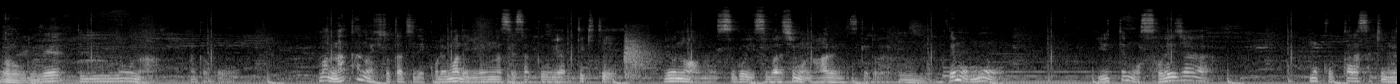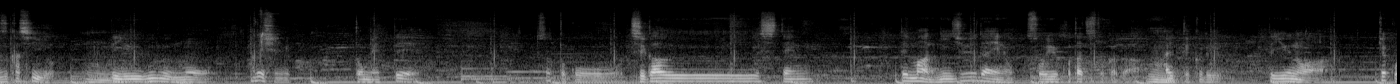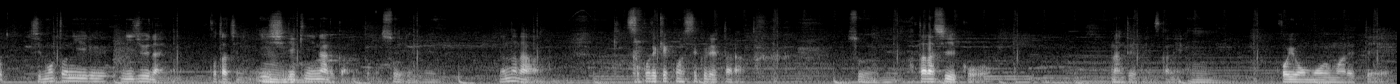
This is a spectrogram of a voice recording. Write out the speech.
なるほどね。ていうようななんかこう、まあ、中の人たちでこれまでいろんな施策をやってきているのはもうすごい素晴らしいものあるんですけどうん。でももう言ってもそれじゃもうここから先難しいようんっていう部分もある種認めてちょっとこう違う視点でまあ20代のそういう子たちとかが入ってくるっていうのは、結構地元にいる20代の子たちにいい刺激になるかなと思って、そうだねなんならそこで結婚してくれたらそうだね。新しいこうなんていうんですかね。うん。雇用も生まれて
